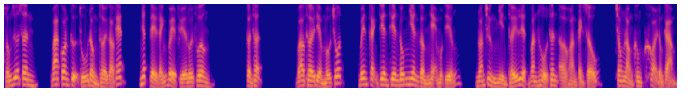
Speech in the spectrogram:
Hống giữa sân, ba con cự thú đồng thời gào thét, nhất tể đánh về phía đối phương. Cẩn thận! Vào thời điểm mấu chốt, bên cạnh tiên thiên bỗng nhiên gầm nhẹ một tiếng, đoán chừng nhìn thấy liệt văn hổ thân ở hoàn cảnh xấu, trong lòng không khỏi đồng cảm.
